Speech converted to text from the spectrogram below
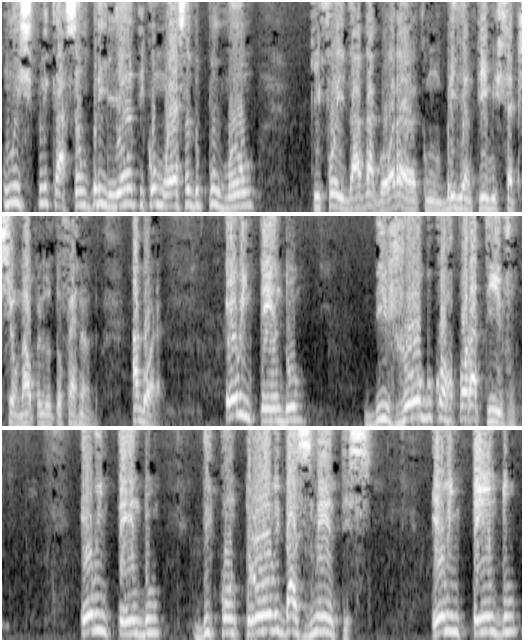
uma explicação brilhante como essa do pulmão que foi dada agora com um brilhantismo excepcional pelo doutor Fernando. Agora, eu entendo de jogo corporativo, eu entendo de controle das mentes, eu entendo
